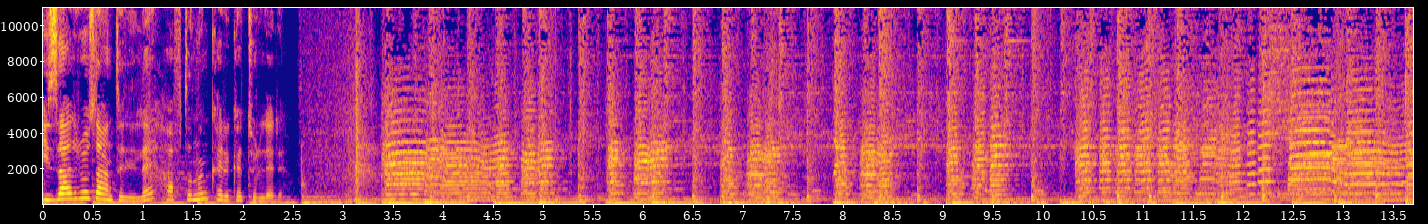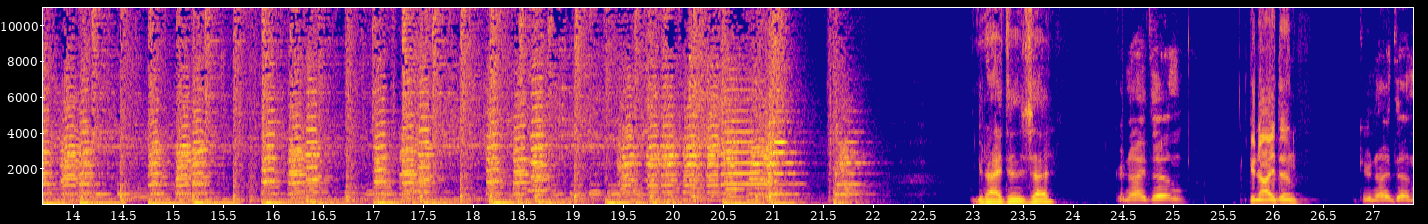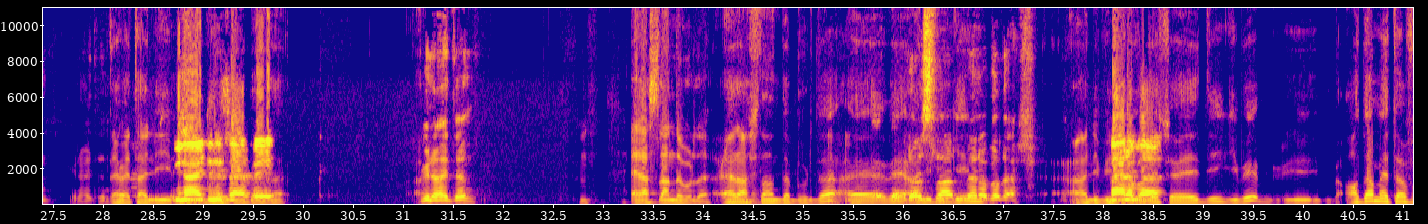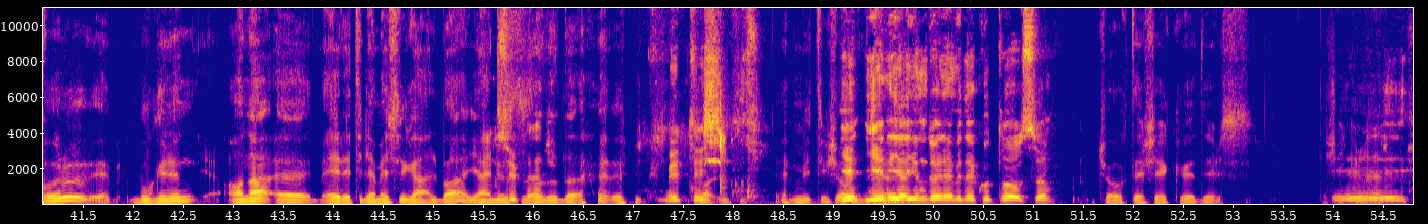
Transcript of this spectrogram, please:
İzel Rozental ile Haftanın Karikatürleri Günaydın İzel. Günaydın. Günaydın. Günaydın. Günaydın. Evet Ali. Günaydın İzel Bey. Günaydın. Eraslan da burada. Eraslan da burada. Ee, ve Eraslan Ali Bilge'nin, merhabalar. Ali Bilge'nin Merhaba. de söylediği gibi e, ada metaforu e, bugünün ana e, eğretilemesi galiba. Yani Süper. adada Müthiş. müthiş oldu. Ye- yeni yani. yayın dönemi de kutlu olsun. Çok teşekkür ederiz. Teşekkürler. Ee,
